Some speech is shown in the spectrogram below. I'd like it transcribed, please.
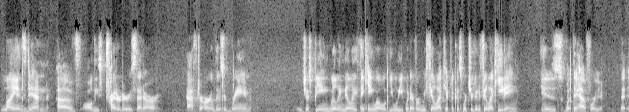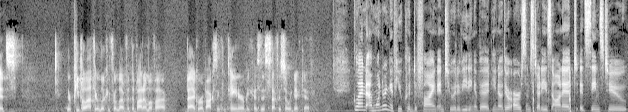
lion's den of all these predators that are after our lizard brain just being willy-nilly thinking well you will eat whatever we feel like it because what you're going to feel like eating is what they have for you it's there are people out there looking for love at the bottom of a bag or a box and container because this stuff is so addictive Glenn, I'm wondering if you could define intuitive eating a bit. You know, there are some studies on it. It seems to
